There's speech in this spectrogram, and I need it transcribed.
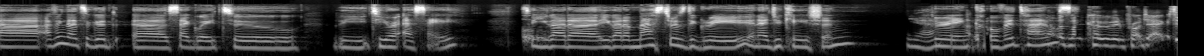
uh, i think that's a good uh, segue to the to your essay so you got a you got a master's degree in education yeah, during COVID times. That was my COVID project.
